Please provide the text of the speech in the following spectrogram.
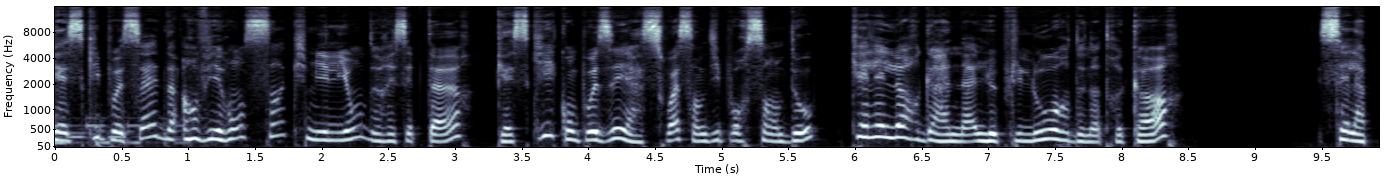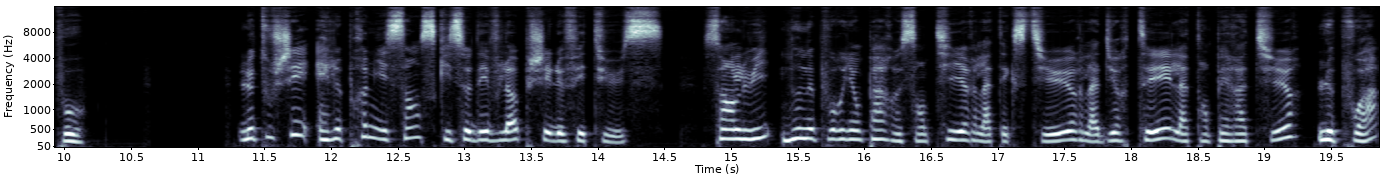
Qu'est-ce qui possède environ 5 millions de récepteurs? Qu'est-ce qui est composé à 70% d'eau? Quel est l'organe le plus lourd de notre corps? C'est la peau. Le toucher est le premier sens qui se développe chez le fœtus. Sans lui, nous ne pourrions pas ressentir la texture, la dureté, la température, le poids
